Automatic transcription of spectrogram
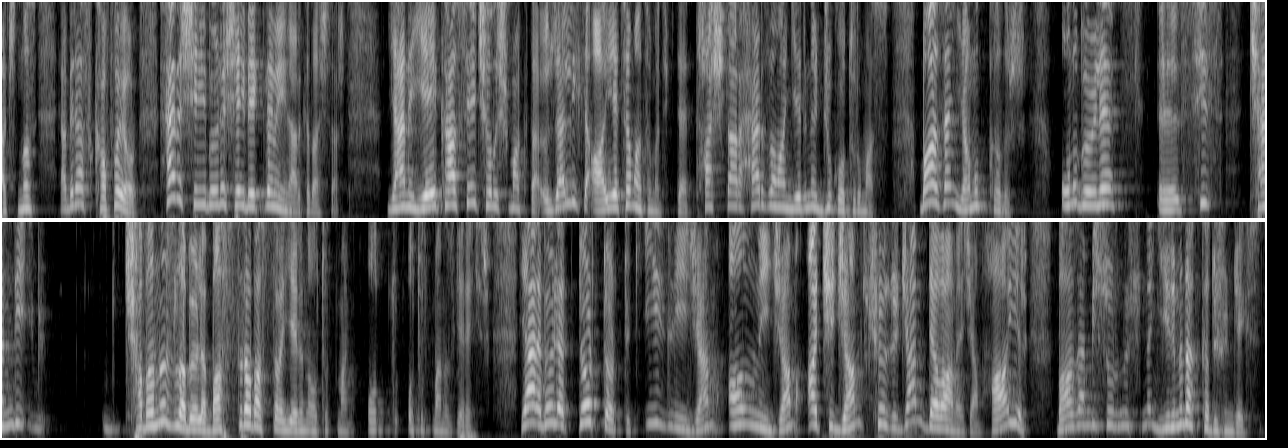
aç nasıl ya biraz kafa yor. Her şeyi böyle şey beklemeyin arkadaşlar. Yani YKS çalışmakta özellikle AYT matematikte taşlar her zaman yerine cuk oturmaz. Bazen yamuk kalır. Onu böyle e, siz kendi çabanızla böyle bastıra bastıra yerine oturtmak ot- oturtmanız gerekir. Yani böyle dört dörtlük izleyeceğim, anlayacağım, açacağım, çözeceğim, devam edeceğim. Hayır. Bazen bir sorunun üstünde 20 dakika düşüneceksin.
